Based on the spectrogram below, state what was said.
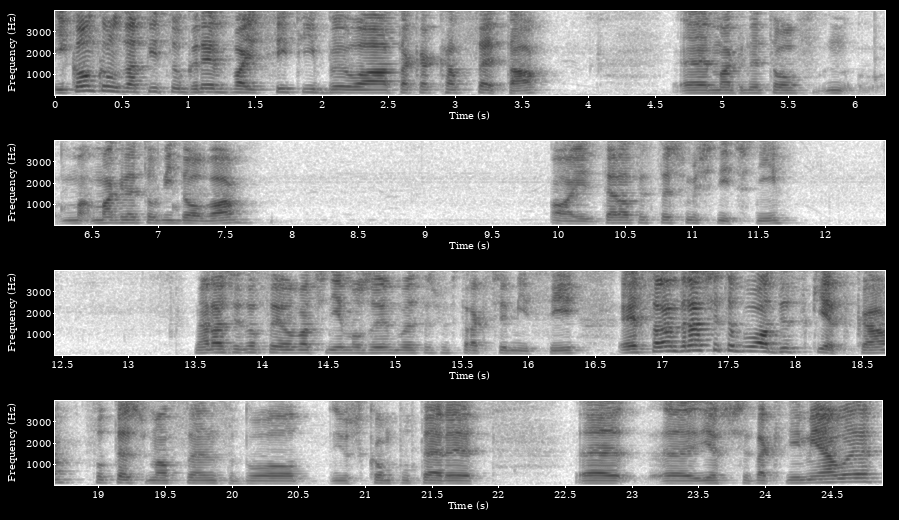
ikonką zapisu gry w Vice City była taka kaseta magnetow, ma, Oj, teraz jesteśmy śliczni. Na razie zasejować nie możemy, bo jesteśmy w trakcie misji. E, W San Andreasie to była dyskietka, co też ma sens, bo już komputery e, e, jeszcze tak nie miały.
